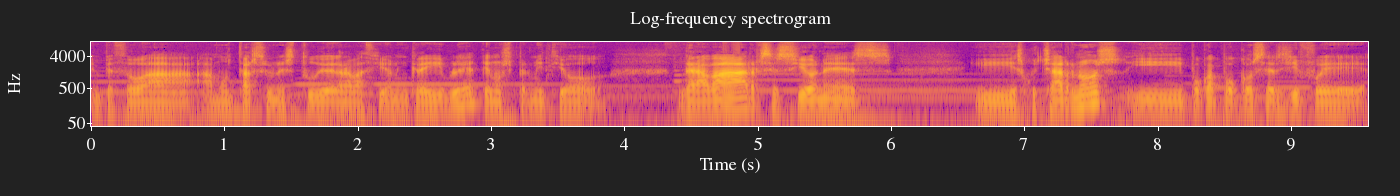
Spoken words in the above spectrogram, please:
empezó a, a montarse un estudio de grabación increíble que nos permitió grabar sesiones y escucharnos y poco a poco Sergi fue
